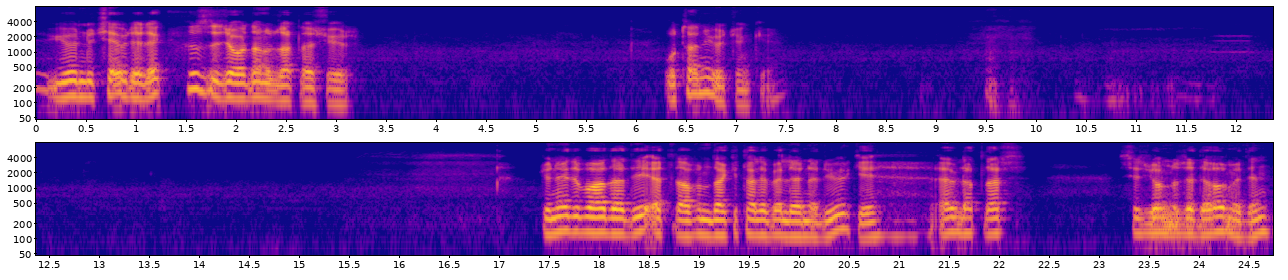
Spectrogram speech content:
yönünü çevirerek hızlıca oradan uzaklaşıyor. Utanıyor çünkü. Cüneyd-i Bağdadi etrafındaki talebelerine diyor ki, evlatlar siz yolunuza devam edin.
